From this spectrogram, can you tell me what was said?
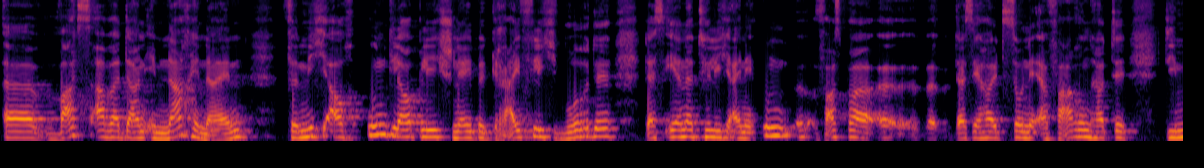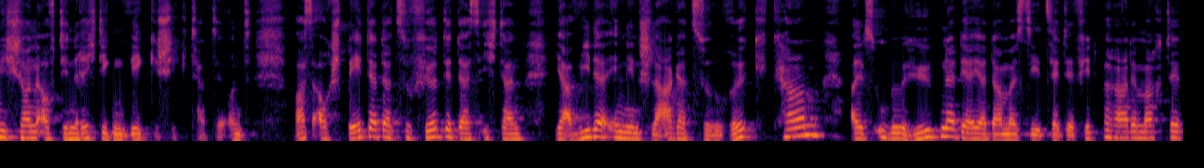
äh, was aber dann im Nachhinein für mich auch unglaublich schnell begreiflich wurde, dass er natürlich eine unfassbar, äh, dass er halt so eine Erfahrung hatte, die mich schon auf den richtigen Weg geschickt hatte. Und was auch später dazu führte, dass ich dann ja wieder in den Schlager zurückkam, als Uwe Hübner, der ja damals die ZDF-Hit-Parade machte,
